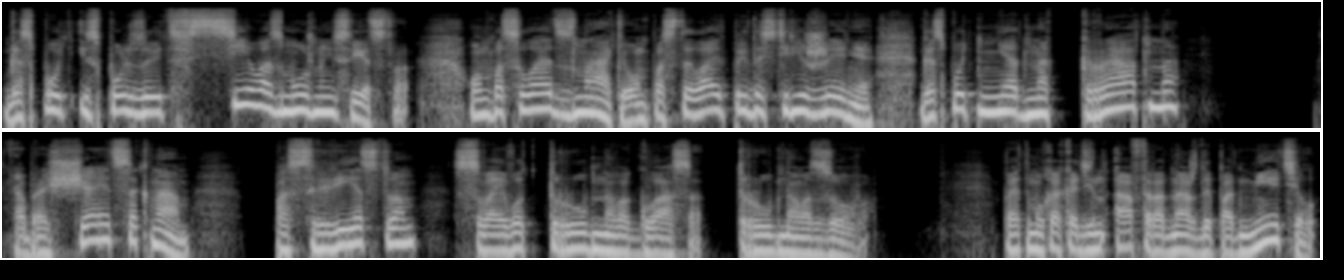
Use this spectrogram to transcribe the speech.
Господь использует все возможные средства. Он посылает знаки, Он посылает предостережения. Господь неоднократно обращается к нам посредством своего трубного глаза, трубного зова. Поэтому, как один автор однажды подметил,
